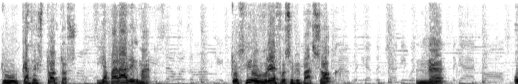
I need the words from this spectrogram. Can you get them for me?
του καθεστώτος. Για παράδειγμα το θείο βρέφος επί Πασόκ ναι. Ο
